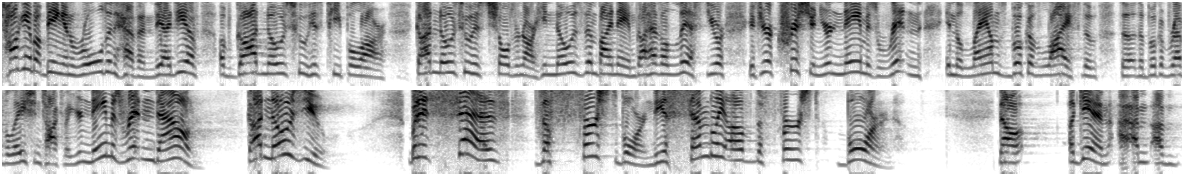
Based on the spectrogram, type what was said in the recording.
talking about being enrolled in heaven, the idea of, of God knows who his people are. God knows who his children are. He knows them by name. God has a list. You're, if you're a Christian, your name is written in the Lamb's book of life, the, the, the book of Revelation talks about. Your name is written down. God knows you. But it says the firstborn, the assembly of the firstborn. Now, again, I'm, I'm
